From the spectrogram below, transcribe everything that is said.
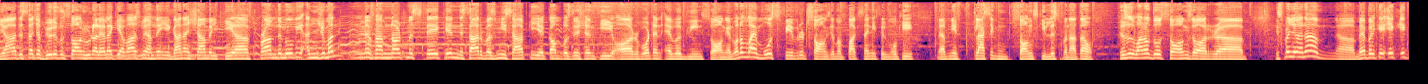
याद such a beautiful song Runa Laila की आवाज़ में हमने ये गाना शामिल किया from the movie Anjuman if I am not mistaken Nisar Bazmi साहब की ये कंपोजिशन थी और what an evergreen song and one of my most favourite songs जब मैं पाकिस्तानी फ़िल्मों की मैं अपनी क्लासिक सॉन्ग्स की लिस्ट बनाता हूँ। This is one of those songs और uh, इसमें जो है ना uh, मैं बल्कि एक एक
